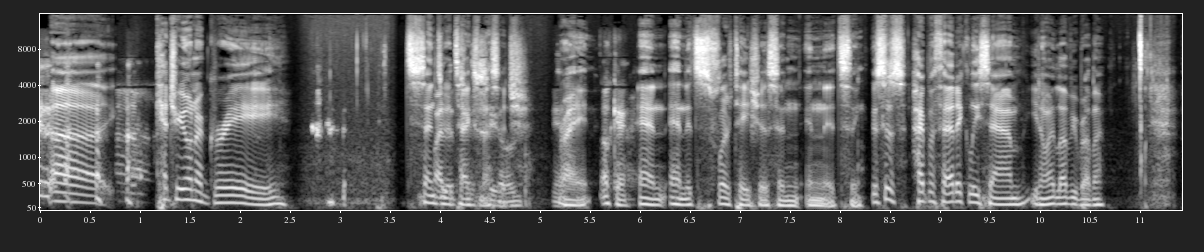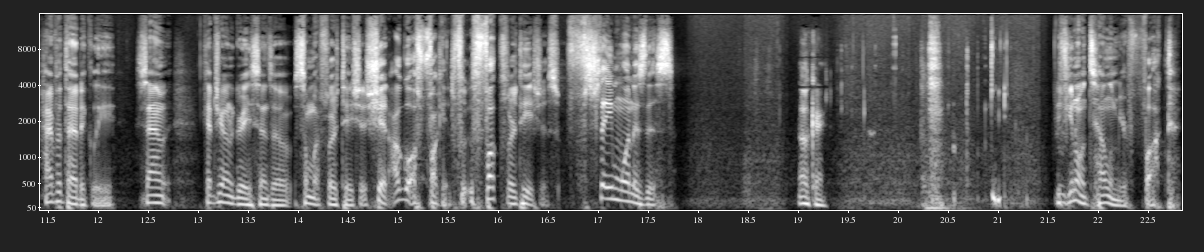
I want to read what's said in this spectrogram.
Uh, Catriona Gray sent you a text message, Yeah. right? Okay. And and it's flirtatious and and its thing. This is hypothetically, Sam. You know, I love you, brother. Hypothetically, Sam Catriona Gray sends a great sense of somewhat flirtatious. Shit, I'll go fuck it. F- fuck flirtatious. Same one as this. Okay. If you don't tell him, you're fucked.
